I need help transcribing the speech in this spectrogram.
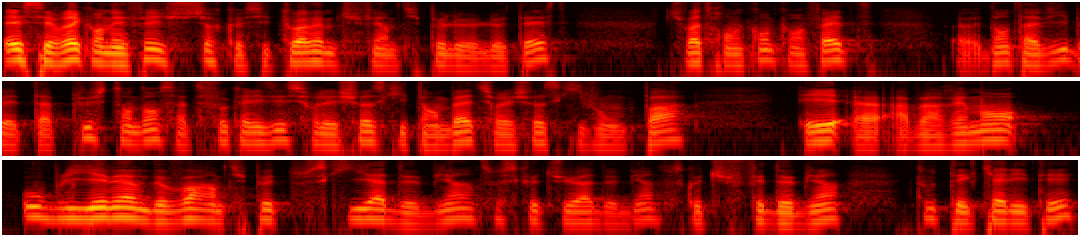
Et c'est vrai qu'en effet, je suis sûr que si toi-même tu fais un petit peu le, test, tu vas te rendre compte qu'en fait, euh, dans ta vie, ben, tu as plus tendance à te focaliser sur les choses qui t'embêtent, sur les choses qui vont pas, et euh, à vraiment oublier même de voir un petit peu tout ce qu'il y a de bien, tout ce que tu as de bien, tout ce que tu fais de bien, toutes tes qualités,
